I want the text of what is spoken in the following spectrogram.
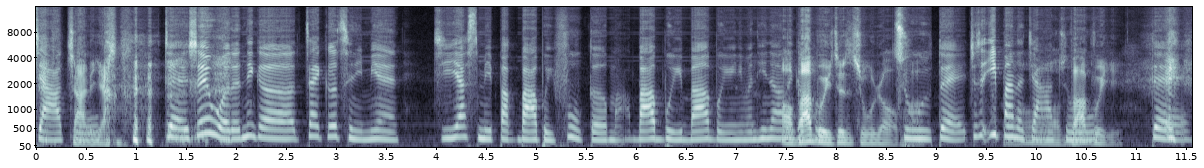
家猪。加利亚对，所以我的那个在歌词里面。吉亚斯米巴巴布副歌嘛，巴布巴布，你们听到那哦，个哦巴布伊就是猪肉嘛，猪，对，就是一般的家哦猪，巴布伊，对、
